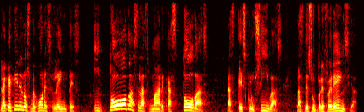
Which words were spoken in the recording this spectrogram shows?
la que tiene los mejores lentes y todas las marcas, todas las exclusivas, las de su preferencia,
